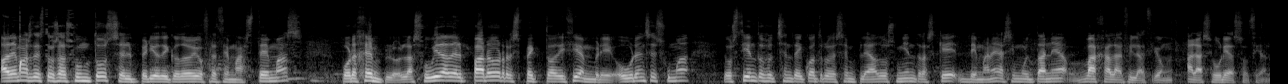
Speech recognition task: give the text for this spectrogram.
Además de estos asuntos, el periódico de hoy ofrece más temas. Por ejemplo, la subida del paro respecto a diciembre. Ourense suma 284 desempleados, mientras que de manera simultánea baja la afiliación a la seguridad social.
